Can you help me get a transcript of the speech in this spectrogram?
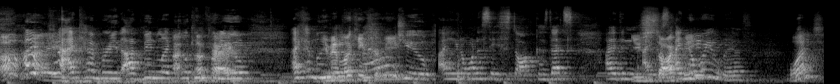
Oh, I hi. can't, I can't breathe. I've been like Uh, looking okay. for you. I can't believe You've been I looking for found me? you. I don't want to say stalk because that's I didn't. You I, just- I know where you live. What?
